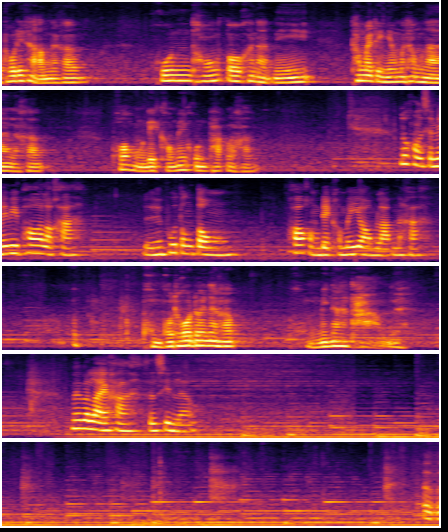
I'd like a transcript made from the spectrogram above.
อโทษที่ถามนะครับ คุณท้องโตขนาดนี้ทำไมถึงยังมาทำงานล่ะครับ พ่อของเด็กเขาไม่ให้คุณพักเหรอครับ ลูกของฉันไม่มีพ่อหรอกค่ะ หรือให้พูดตรงๆ พ่อของเด็กเขาไม่ยอมรับนะคะ ผมขอโทษด้วยนะครับ ผมไม่น่าถามเลย ไม่เป็นไรค่ะ ฉันชินแล้ว เออ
